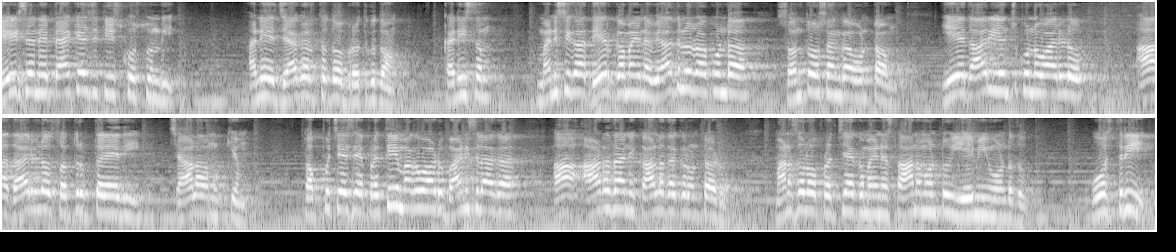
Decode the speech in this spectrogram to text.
ఎయిడ్స్ అనే ప్యాకేజీ తీసుకొస్తుంది అనే జాగ్రత్తతో బ్రతుకుదాం కనీసం మనిషిగా దీర్ఘమైన వ్యాధులు రాకుండా సంతోషంగా ఉంటాం. ఏ దారి ఎంచుకున్న వారిలో ఆ దారిలో సంతృప్తి అనేది చాలా ముఖ్యం. తప్పు చేసే ప్రతి మగవాడు బానిసలాగా ఆ ఆడదాని కాళ్ళ దగ్గర ఉంటాడు. మనసులో ప్రత్యేకమైన స్థానం అంటూ ఏమీ ఉండదు. ఓ స్త్రీ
